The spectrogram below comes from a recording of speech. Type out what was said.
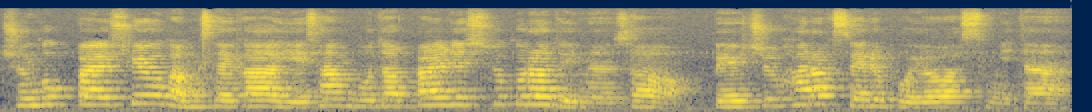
중국발 수요 강세가 예상보다 빨리 수그러들면서 매주 하락세를 보여왔습니다.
